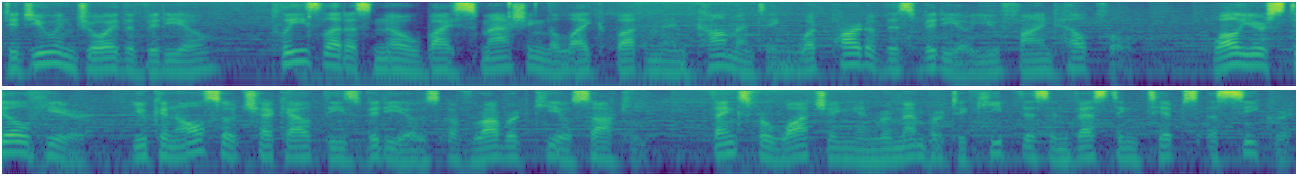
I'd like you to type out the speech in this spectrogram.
Did you enjoy the video? Please let us know by smashing the like button and commenting what part of this video you find helpful. While you're still here, you can also check out these videos of Robert Kiyosaki. Thanks for watching and remember to keep this investing tips a secret.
